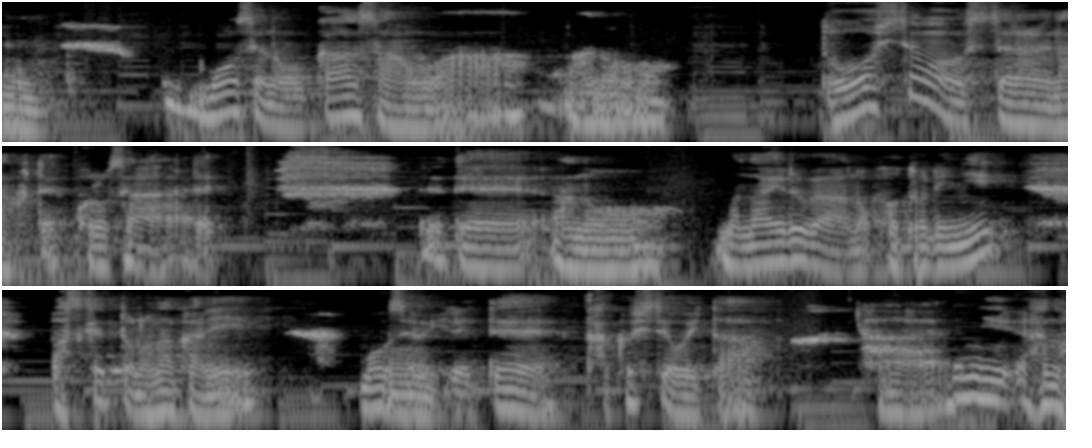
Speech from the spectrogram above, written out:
うん。モーセのお母さんはあのどうしても捨てられなくて殺せなくて、であの、まあ、ナイル川のほとりにバスケットの中にモーセを入れて隠しておいた、はい。そこにあの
